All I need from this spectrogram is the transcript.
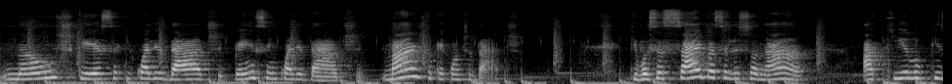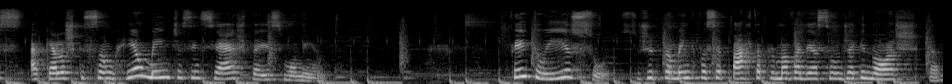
não esqueça que qualidade, pense em qualidade, mais do que quantidade. Que você saiba selecionar aquilo que, aquelas que são realmente essenciais para esse momento Feito isso, sugiro também que você parta para uma avaliação diagnóstica,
